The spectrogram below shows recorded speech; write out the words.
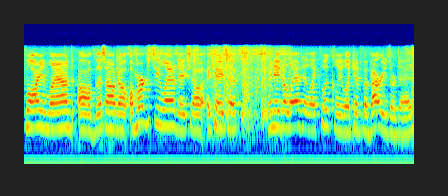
fly and land. Um, this, I don't know, emergency landing, so in case if we need to land it like quickly, like if the batteries are dead.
